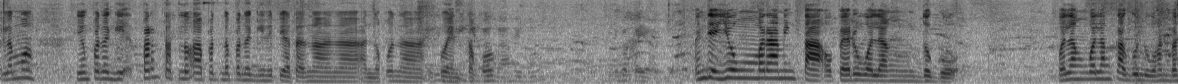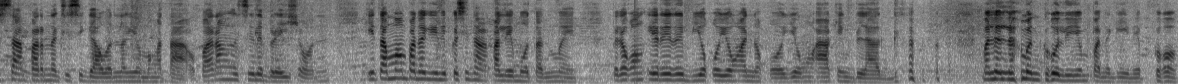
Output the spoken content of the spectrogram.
Alam mo, yung panagi parang tatlo, apat na panaginip yata na, na ano ko, na ikwento ko. Iba pa yun. Hindi, yung maraming tao pero walang dugo. Walang walang kaguluhan basta parang nagsisigawan lang yung mga tao. Parang celebration. Kita mo ang panaginip kasi nakakalimutan mo eh. Pero kung i-review ko yung ano ko, yung aking vlog, malalaman ko uli yung panaginip ko.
